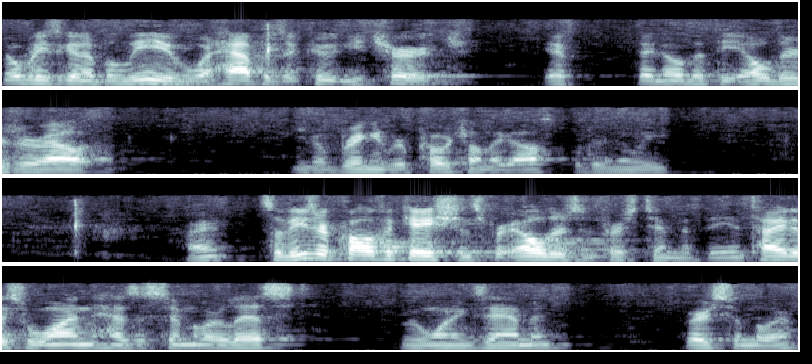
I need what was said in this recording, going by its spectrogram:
Nobody's going to believe what happens at Kootenai Church if they know that the elders are out, you know, bringing reproach on the gospel during the week. Right? So these are qualifications for elders in 1 Timothy. And Titus 1 has a similar list we want to examine. Very similar.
